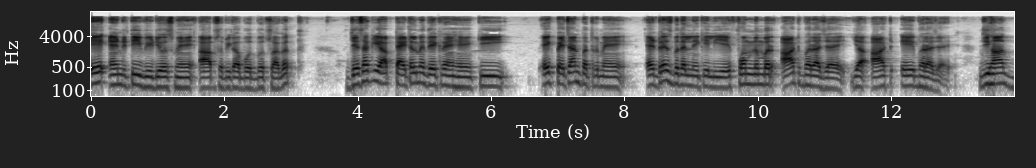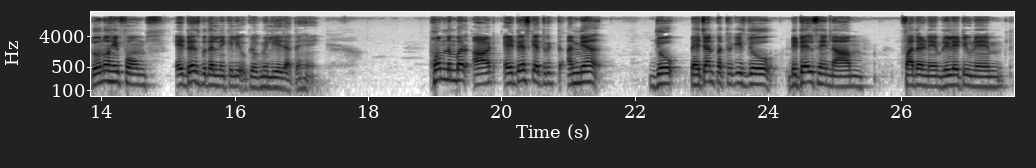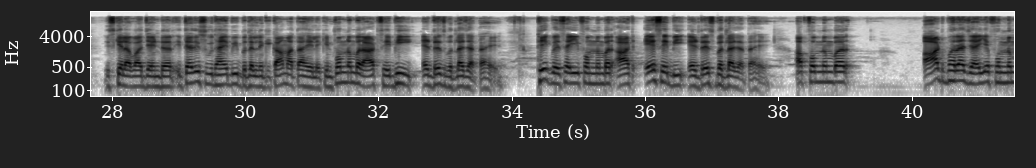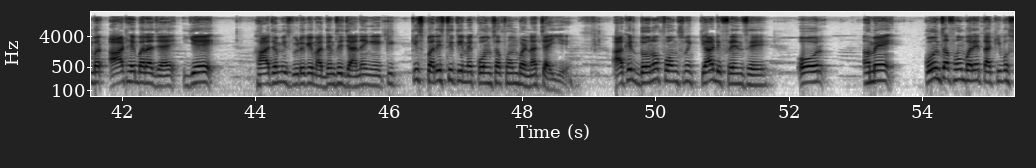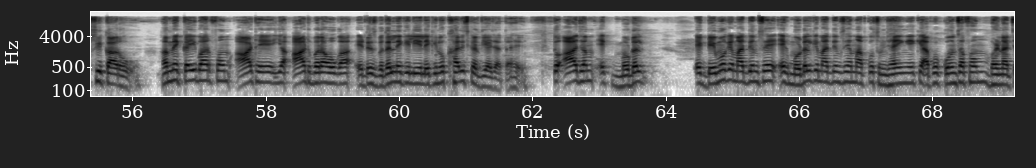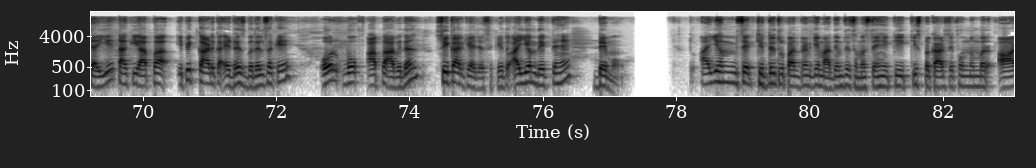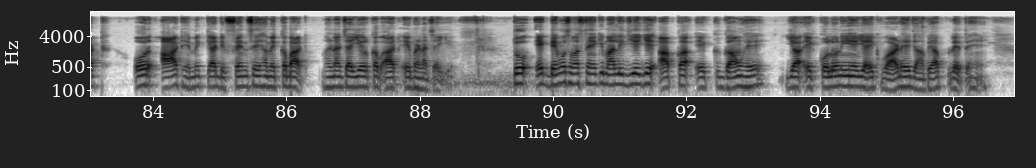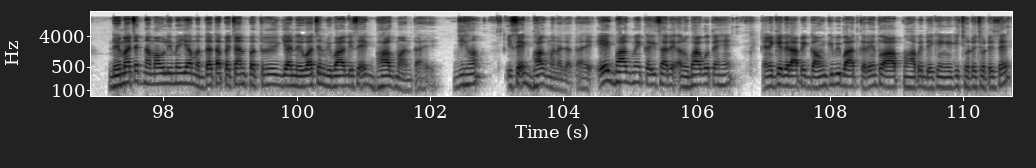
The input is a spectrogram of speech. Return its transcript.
A and T videos में आप सभी का बहुत बहुत स्वागत। जैसा कि आप टाइटल में देख रहे हैं कि एक पहचान पत्र में एड्रेस बदलने के लिए फॉर्म नंबर आठ भरा जाए या आठ ए भरा जाए। जी हाँ दोनों ही फॉर्म्स एड्रेस बदलने के लिए उपयोग में लिए जाते हैं। फॉर्म नंबर आठ एड्रेस के अतिरिक्त अन्य जो पहचान पत्र की जो डिटेल्स हैं, नाम फादर नेम रिलेटिव नेम इसके अलावा जेंडर इत्यादि सुविधाएँ भी बदलने के काम आता है, लेकिन फॉर्म नंबर आठ से भी एड्रेस बदला जाता है। ठीक वैसे ही फॉर्म नंबर आठ ए से भी एड्रेस बदला जाता है। अब फॉर्म नंबर आठ भरा जाए या फॉर्म नंबर आठ है भरा जाए, ये आज हम इस वीडियो के माध्यम से जानेंगे कि किस परिस्थिति में कौन सा फॉर्म भरना चाहिए। आखिर दोनों फॉर्म्स में क्या डिफरेंस है और हमें कौन सा फॉर्म भरें ताकि वो स्वीकार हो। हमने कई बार फॉर्म आठ है या आठ भरा होगा एड्रेस बदलने के लिए, लेकिन वो खारिज कर दिया जाता है। तो आज हम एक मॉडल एक डेमो के माध्यम से, एक मॉडल के माध्यम से हम आपको समझाएँगे कि आपको कौन सा फॉर्म भरना चाहिए ताकि आपका इपिक कार्ड का एड्रेस बदल सके और वो आपका आवेदन स्वीकार किया जा सके। तो आइए हम देखते हैं डेमो तो आइए हम इसे चित्रित रूपांतरण के माध्यम से समझते हैं कि किस प्रकार से फॉर्म नंबर आठ और आठ है में क्या डिफरेंस है, हमें कब आठ भरना चाहिए और कब आठ ए भरना चाहिए। तो एक डेमो समझते हैं कि मान लीजिए ये आपका एक गाँव है या एक कॉलोनी है या एक वार्ड है जहाँ पे आप रहते हैं। निर्वाचक नामावली में या मतदाता पहचान पत्र या निर्वाचन विभाग इसे एक भाग मानता है। जी हाँ इसे एक भाग माना जाता है। एक भाग में कई सारे अनुभाग होते हैं। यानी कि अगर आप एक गाँव की भी बात करें तो आप वहाँ पे देखेंगे कि छोटे छोटे से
